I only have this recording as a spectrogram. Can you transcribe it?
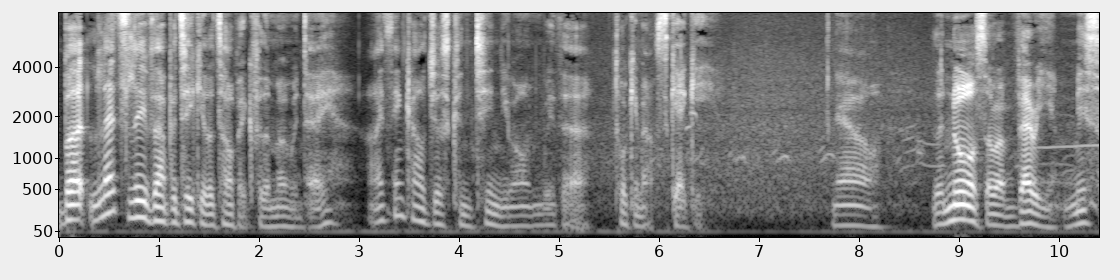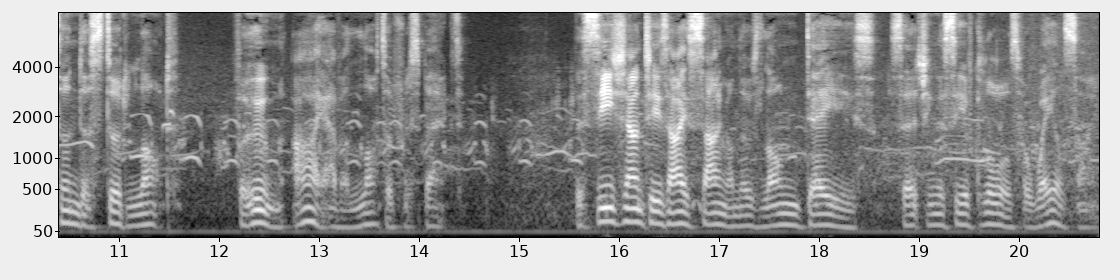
But let's leave that particular topic for the moment, eh? I think I'll just continue on with uh, talking about Skeggi. Now, the Norse are a very misunderstood lot, for whom I have a lot of respect. The sea shanties I sang on those long days, searching the Sea of Claws for whale sign,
